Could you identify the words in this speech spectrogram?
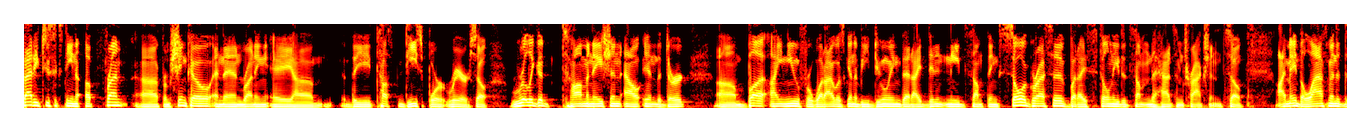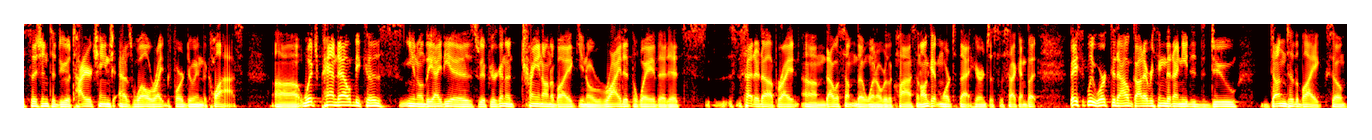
Fatty 216 up front uh, from Shinko, and then running a um, the Tusk D Sport rear. So really good combination out in the dirt. Um, but I knew for what I was going to be doing that I didn't need something so aggressive, but I still needed something that had some traction. So I made the last minute decision to do a tire change as well right before doing the class uh, which panned out because you know the idea is if you're going to train on a bike, you know, ride it the way that it's set it up, right? Um, that was something that went over the class, and I'll get more to that here in just a second. But basically, worked it out, got everything that I needed to do done to the bike. So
